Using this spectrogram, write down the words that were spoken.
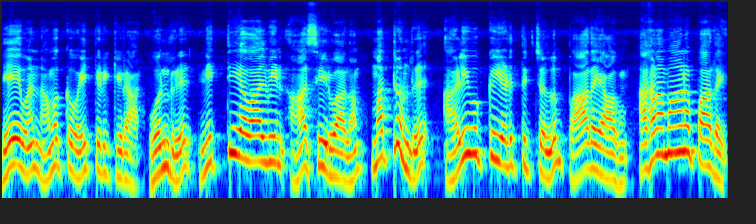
தேவன் நமக்கு வைத்திருக்கிறார். ஒன்று நித்திய வாழ்வின் ஆசீர்வாதம். மற்றொன்று அழிவுக்கு எடுத்துச் செல்லும் பாதையாகும். அகலமான பாதை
